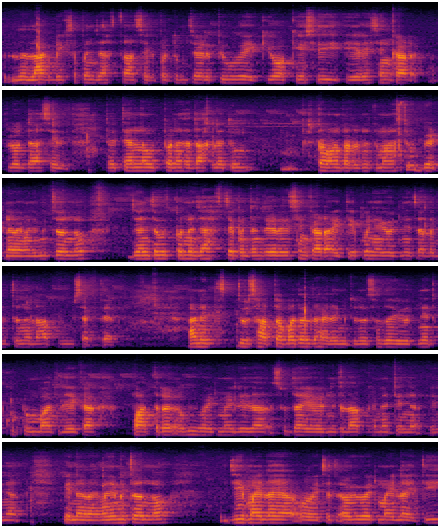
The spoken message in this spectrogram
लाखपेक्षा पण जास्त असेल पण तुमच्याकडे पिवळे किंवा केशरी हे रेशन कार्ड उपलब्ध असेल तर त्यांना उत्पन्नाच्या दाखल्यातून प्रमाणपत्रातून तुम्हाला सूट भेटणार आहे. म्हणजे मित्रांनो ज्यांचं उत्पन्न जास्त आहे पण त्यांच्याकडे रेशन कार्ड आहे ते पण या योजनेचा मित्रांनो लाभ घेऊ शकतात. आणि जो सातवा बदल झाला आहे मित्रांनो सदर योजनेत कुटुंबातील एका पात्र अविवाहित महिलेला सुद्धा या योजनेचा लाभ घेण्यात येणार येणार येणार आहे. म्हणजे मित्रांनो जी महिला या याच्यात अविवाहित महिला आहे ती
